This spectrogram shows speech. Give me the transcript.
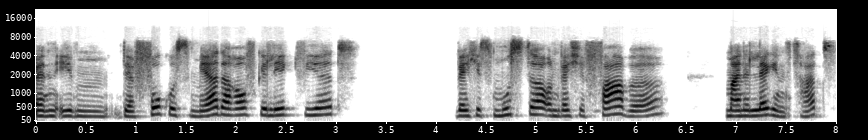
wenn eben der Fokus mehr darauf gelegt wird, welches Muster und welche Farbe meine Leggings hat,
